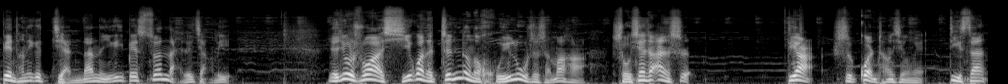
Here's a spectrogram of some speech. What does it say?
变成了一个简单的一个一杯酸奶的奖励。也就是说啊，习惯的真正的回路是什么？哈，首先是暗示，第二是惯常行为，第三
